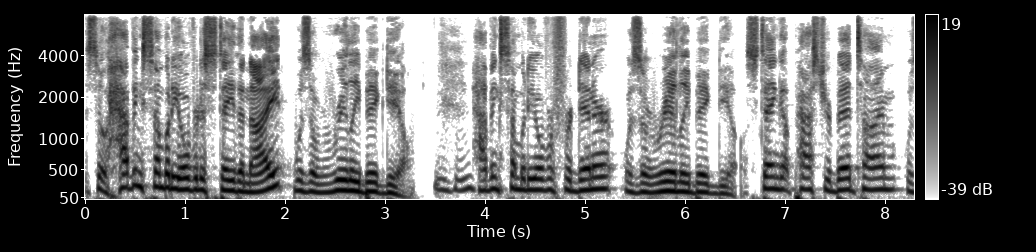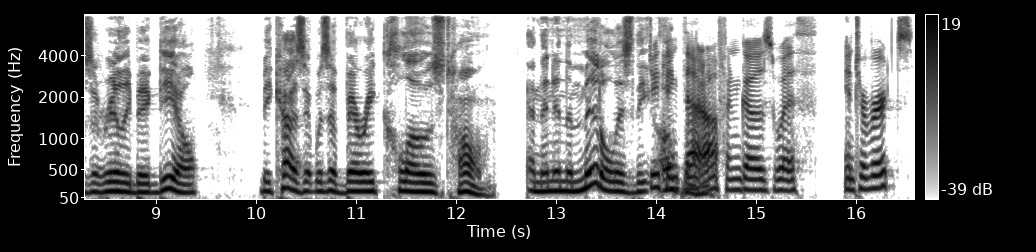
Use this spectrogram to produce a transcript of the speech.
so having somebody over to stay the night was a really big deal Mm-hmm. Having somebody over for dinner was a really big deal. Staying up past your bedtime was a really big deal because it was a very closed home. And then in the middle is the Do you think that home. often goes with introverts?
